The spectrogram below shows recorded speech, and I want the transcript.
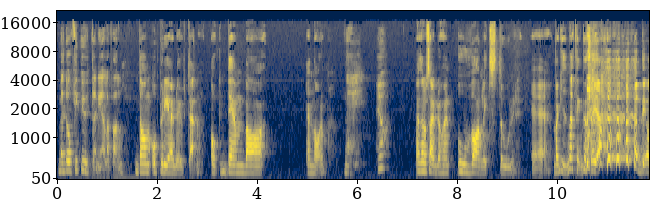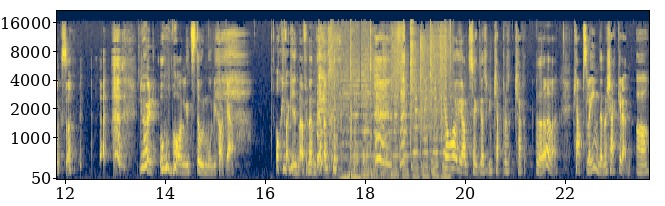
Men de fick ut den i alla fall. De opererade ut den och den var enorm. Nej. Ja. Alltså de sa att du har en ovanligt stor eh, vagina tänkte jag säga. det också. Du har en ovanligt stor moderkaka. Och vagina för den delen. Jag har ju alltid sagt att jag skulle kap, kap, kapsla in den och käka den. Ja.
